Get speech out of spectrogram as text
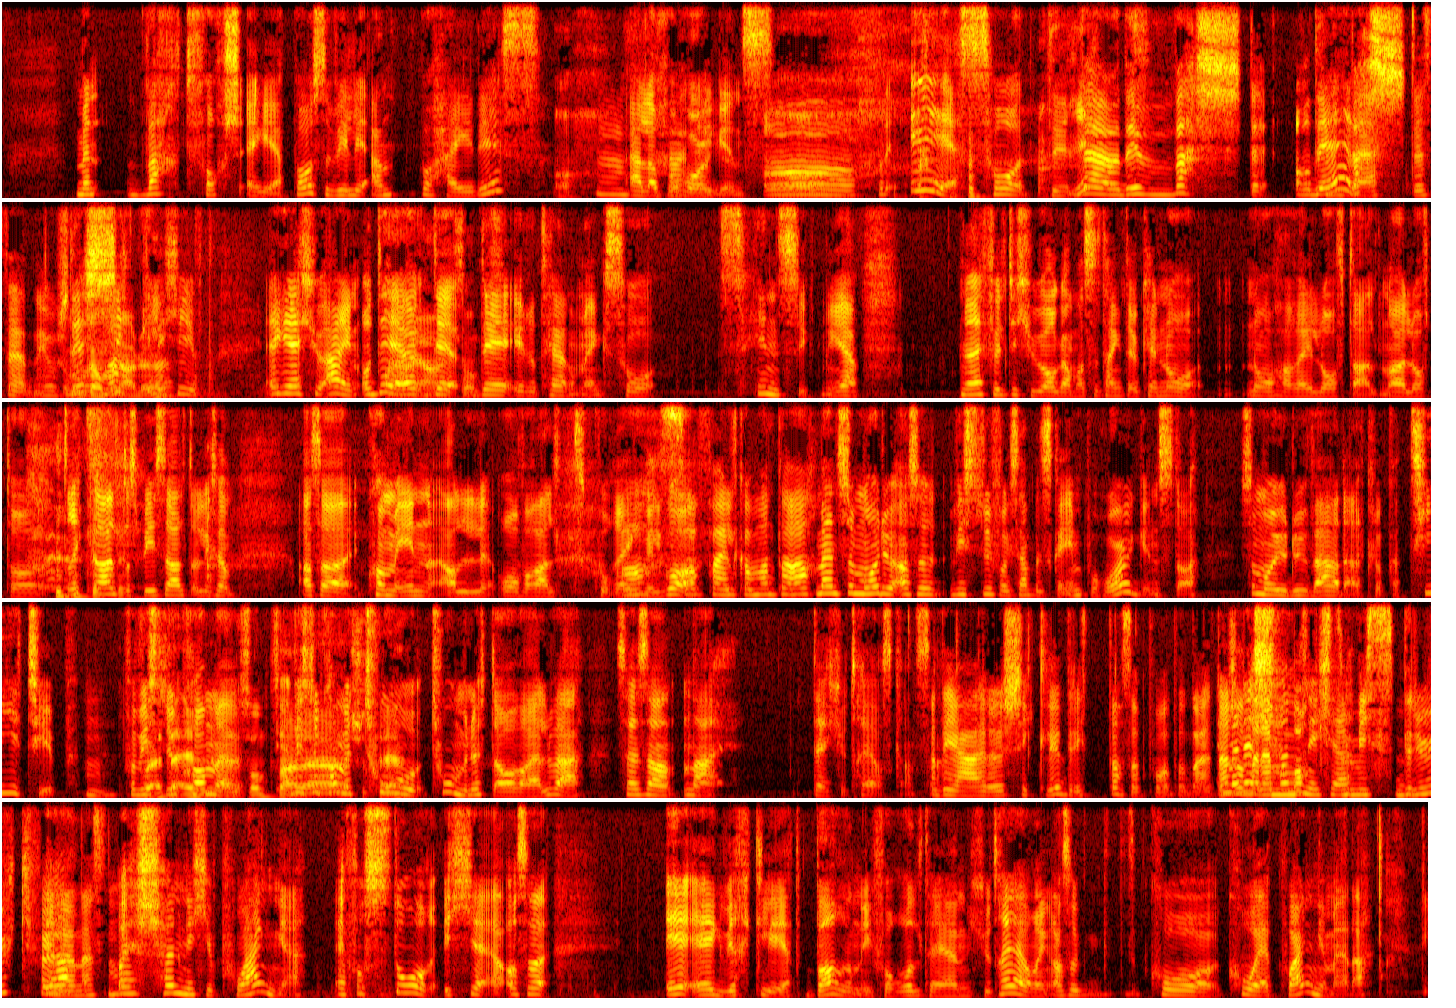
Men hvert vors jeg er på, så vil jeg enten på Heidis oh. eller på. Horgans. Oh. Og det er så Det er jo de verste av de Det er det. verste stedene i Oslo. Det er skikkelig kjipt. Jeg er 21, og det, det, det irriterer meg så sinnssykt mye. Når jeg fylte 20 år gammel, så tenkte jeg ok, nå, nå har jeg lov til alt. Nå har jeg lov til å drikke alt og spise alt. og liksom, altså, Komme inn all, overalt hvor jeg Åh, vil gå. Så feil kan man ta. Men så må du, altså, hvis du eksempel skal inn på Horgans, da, så må jo du være der klokka ti, typ. For hvis For du kommer, 11 eller sånt, så er hvis du kommer to, to minutter over 11, så er det sånn Nei, det er 23-årsgrense. De er skikkelig dritt altså, på det der. Det er Men sånn maktmisbruk, føler jeg nesten. Og jeg skjønner ikke poenget. Jeg forstår ikke Altså, er jeg virkelig et barn i forhold til en 23-åring? Altså, hva, hva er poenget med det?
